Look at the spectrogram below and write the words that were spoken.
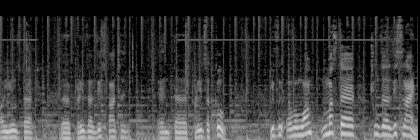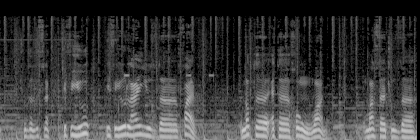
or use the uh, press this button and uh, press go. If we want must uh, choose this line choose this line. If you if you line use the five not uh, at uh, home one must choose the,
